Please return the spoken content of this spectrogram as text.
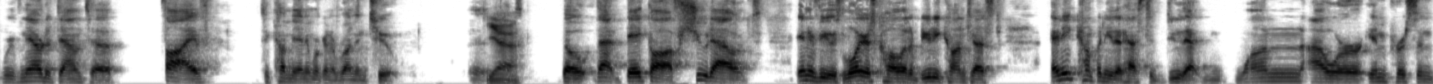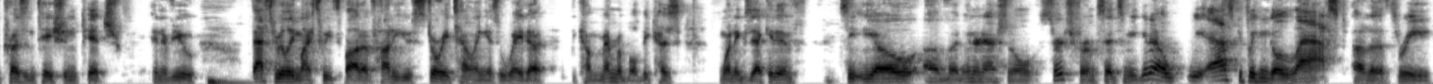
we've narrowed it down to five to come in and we're going to run in two. Uh, yeah. So that bake off, shootout, interviews, lawyers call it a beauty contest. Any company that has to do that one hour in person presentation pitch interview, that's really my sweet spot of how to use storytelling as a way to become memorable because one executive CEO of an international search firm said to me, You know, we ask if we can go last out of the three,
